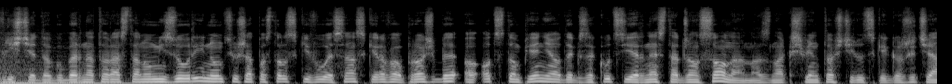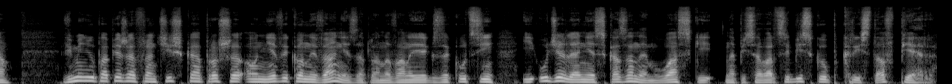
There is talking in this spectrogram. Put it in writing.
W liście do gubernatora stanu Missouri nuncjusz apostolski w USA skierował prośbę o odstąpienie od egzekucji Ernesta Johnsona na znak świętości ludzkiego życia. W imieniu papieża Franciszka proszę o niewykonywanie zaplanowanej egzekucji i udzielenie skazanemu łaski, napisał arcybiskup Krzysztof Pier.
